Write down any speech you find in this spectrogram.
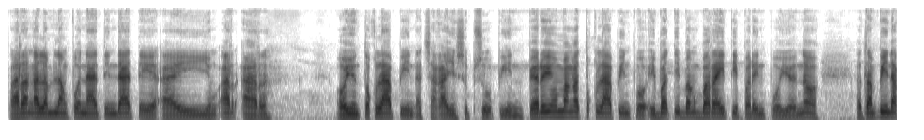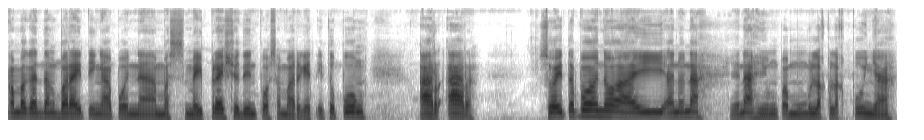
parang alam lang po natin dati ay yung RR o yung tuklapin at saka yung supsupin. Pero yung mga tuklapin po, iba't ibang variety pa rin po yun no. At ang pinakamagandang variety nga po na mas may presyo din po sa market, ito pong RR. So ito po no ay ano na, yan na yung pamumulaklak po niya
